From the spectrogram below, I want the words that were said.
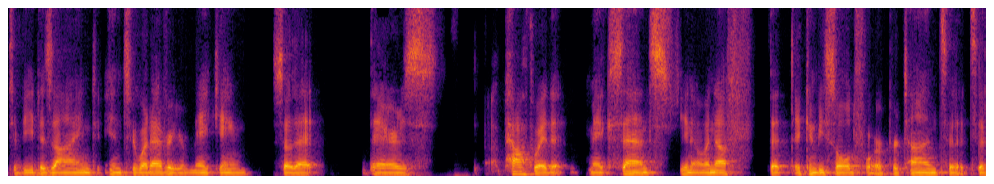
to be designed into whatever you're making so that there's a pathway that makes sense you know enough that it can be sold for per ton to, to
